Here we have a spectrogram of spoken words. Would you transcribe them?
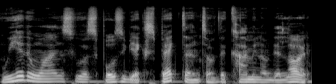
we are the ones who are supposed to be expectant of the coming of the Lord.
